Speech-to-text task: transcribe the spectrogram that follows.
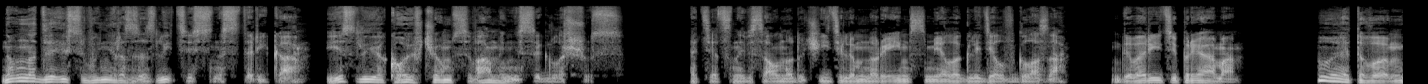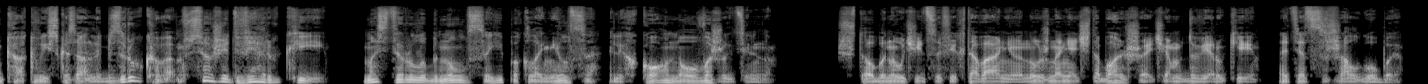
«Но, надеюсь, вы не разозлитесь на старика, если я кое в чем с вами не соглашусь». Отец нависал над учителем, но Рейм смело глядел в глаза. «Говорите прямо. «У этого, как вы сказали, безрукого, все же две руки». Мастер улыбнулся и поклонился, легко, но уважительно. «Чтобы научиться фехтованию, нужно нечто большее, чем две руки», — отец сжал губы.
